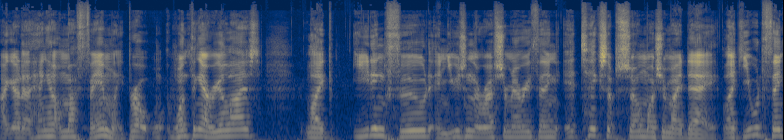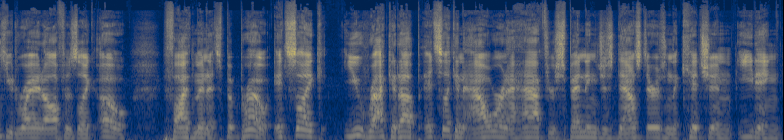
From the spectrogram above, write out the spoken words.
I got to hang out with my family. Bro, w- one thing I realized like eating food and using the restroom and everything, it takes up so much of my day. Like you would think you'd write it off as like, oh, five minutes. But bro, it's like you rack it up. It's like an hour and a half you're spending just downstairs in the kitchen eating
